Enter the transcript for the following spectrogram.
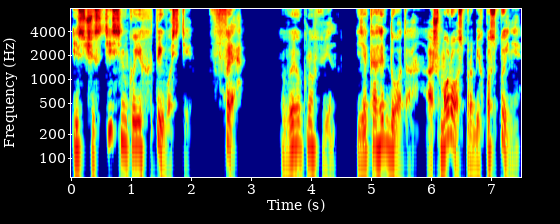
із чистісінької хтивості. Фе. вигукнув він. Яка гидота, аж мороз пробіг по спині.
